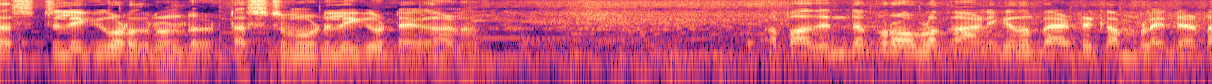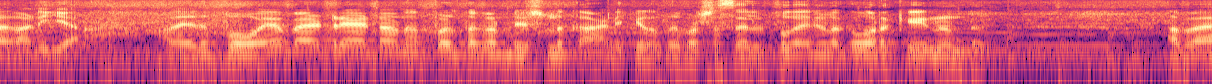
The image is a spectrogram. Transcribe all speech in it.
ടെസ്റ്റിലേക്ക് കൊടുക്കുന്നുണ്ട്. ടെസ്റ്റ് മോഡിലേക്ക് വിട്ടേക്കാണ്. അപ്പോൾ അതിന്റെ പ്രോബ്ലം കാണിക്കുന്ന ബാറ്ററി കംപ്ലൈന്റ് ആയിട്ടാണ് കാണിക്കുക. അതായത് പോയ ബാറ്ററി ആയിട്ടാണ് ഇപ്പോഴത്തെ കണ്ടീഷനിൽ കാണിക്കുന്നത്. പക്ഷേ സെൽഫ് കാര്യങ്ങളൊക്കെ വർക്ക് ചെയ്യുന്നുണ്ട്. അപ്പോൾ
